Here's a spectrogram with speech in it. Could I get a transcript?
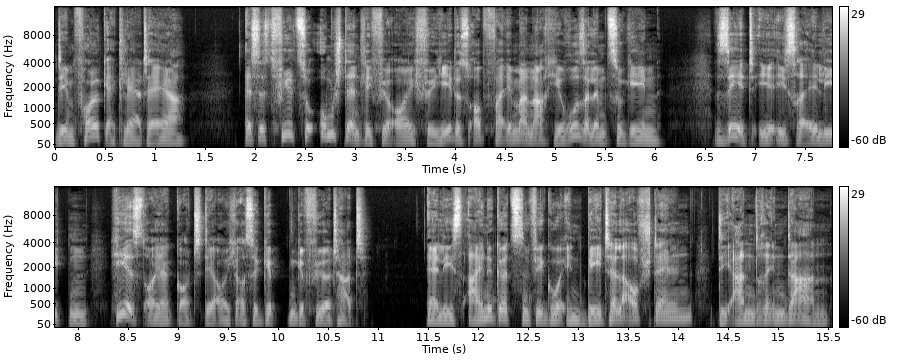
Dem Volk erklärte er, es ist viel zu umständlich für euch, für jedes Opfer immer nach Jerusalem zu gehen. Seht, ihr Israeliten, hier ist euer Gott, der euch aus Ägypten geführt hat. Er ließ eine Götzenfigur in Bethel aufstellen, die andere in Dan.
